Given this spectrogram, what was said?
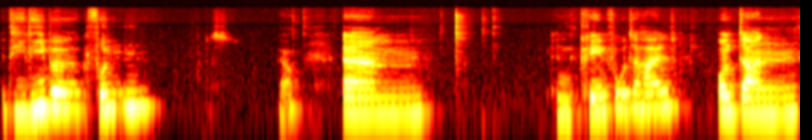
die Liebe gefunden. Das, ja. Ähm, in Krähenpfote halt. Und dann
